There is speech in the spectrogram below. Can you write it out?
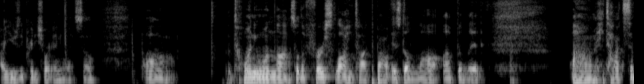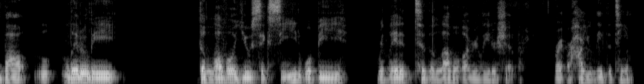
are usually pretty short anyway so um, the 21 law. So the first law he talked about is the law of the lid. Um, he talks about literally the level you succeed will be related to the level of your leadership, right? Or how you lead the team.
